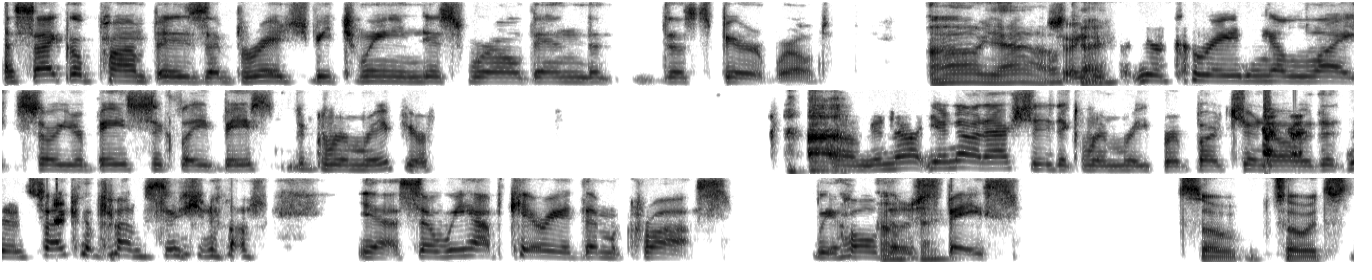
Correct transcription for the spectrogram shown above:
A psychopomp is a bridge between this world and the, the spirit world. Oh yeah. Okay. So you're, you're creating a light. So you're basically based the Grim Reaper. Um, you're not you're not actually the Grim Reaper, but you know the, the psychopomps. You know, yeah. So we help carry them across. We hold okay. their space. So so it's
